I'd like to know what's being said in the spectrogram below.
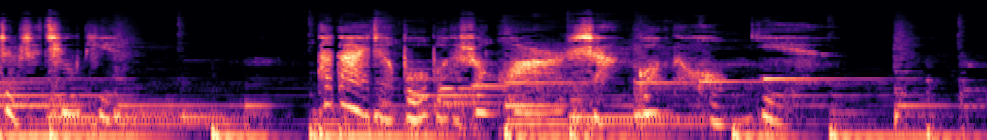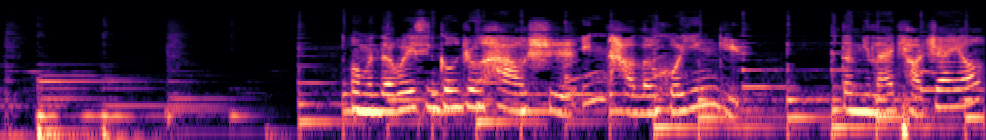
正是秋天。它带着薄薄的霜花，闪光的红叶。我们的微信公众号是“樱桃乐活英语”，等你来挑战哟。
